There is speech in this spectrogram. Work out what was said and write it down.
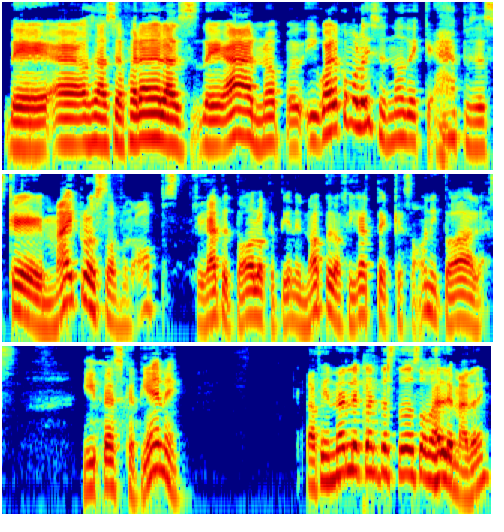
de, eh, o sea, se fuera de las, de, ah, no, pues, igual como lo dices, ¿no? De que, ah, pues es que Microsoft, no, pues fíjate todo lo que tiene, no, pero fíjate que son y todas las IPs que tiene. A final de cuentas, todo eso vale madre,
